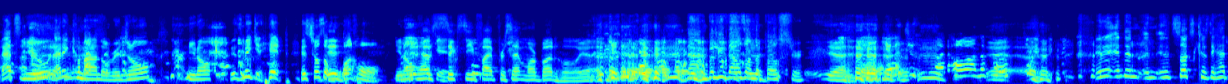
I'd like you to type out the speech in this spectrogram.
That's new. That didn't come out on the original. You know, let's make it hip. It's just a Did- butthole. You know, it has fuck 65% more butthole. That- I Yeah. believe that was on the poster. yeah. it was just butthole on the Yeah. poster and, and then and it sucks because they had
